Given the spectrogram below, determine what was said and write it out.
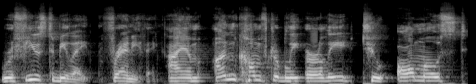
refuse to be late for anything. I am uncomfortably early to almost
